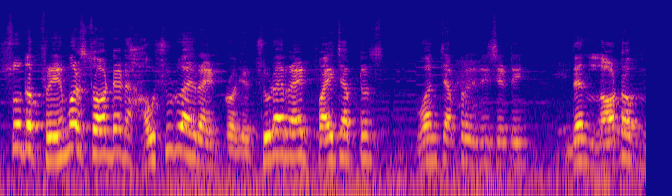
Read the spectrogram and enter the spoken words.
So the framers thought that how should I write project? Should I write five chapters, one chapter initiating? Then lot of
